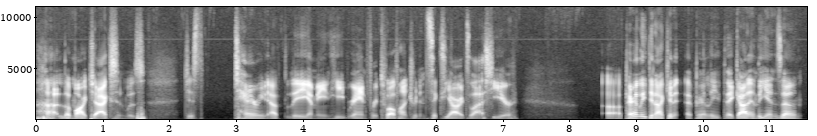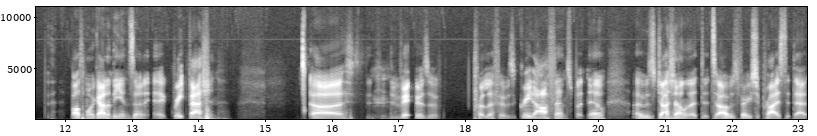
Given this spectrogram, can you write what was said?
Lamar Jackson was just tearing up the league. I mean, he ran for 1,206 yards last year. Uh, apparently, did not get it. Apparently, they got in the end zone. Baltimore got in the end zone in a great fashion. Uh, it was a prolific. It was a great offense, but no, it was Josh Allen that did. So I was very surprised at that.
